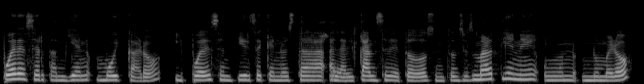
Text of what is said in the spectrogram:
puede ser también muy caro y puede sentirse que no está al alcance de todos. Entonces, Mar tiene un número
